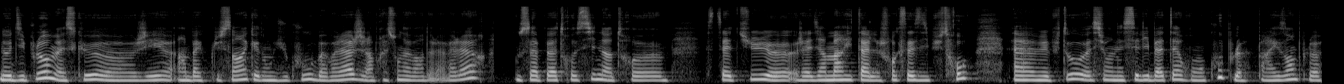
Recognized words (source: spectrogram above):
nos diplômes. Est-ce que euh, j'ai un bac plus 5 et donc du coup, bah voilà, j'ai l'impression d'avoir de la valeur? Ou ça peut être aussi notre euh, statut, euh, j'allais dire marital, je crois que ça se dit plus trop, mais plutôt si on est célibataire ou en couple. Par exemple,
